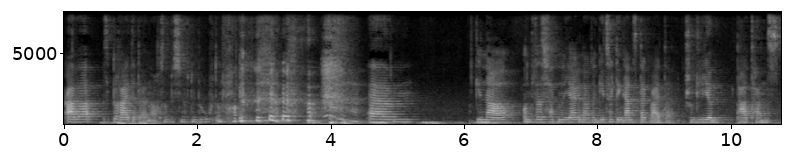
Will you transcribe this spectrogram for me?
aber es bereitet einen auch so ein bisschen auf den Beruf dann vor. ähm, genau, und was hat man, ja genau, dann geht es halt den ganzen Tag weiter. Jonglieren, Paartanz,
